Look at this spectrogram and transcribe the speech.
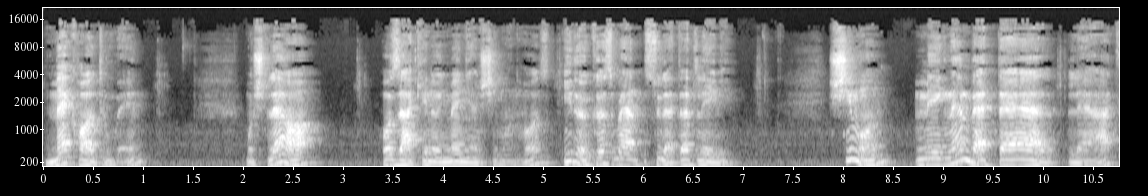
Meghalt Ruvén, most Lea hozzá kéne, hogy menjen Simonhoz, időközben született Lévi. Simon még nem vette el Leát,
